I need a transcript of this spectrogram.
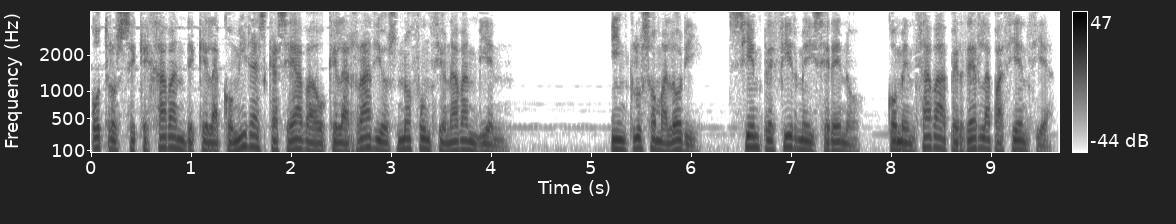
otros se quejaban de que la comida escaseaba o que las radios no funcionaban bien. Incluso Mallory, siempre firme y sereno, comenzaba a perder la paciencia,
